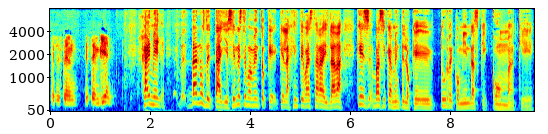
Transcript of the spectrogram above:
pues estén estén bien. Jaime, danos detalles. En este momento que, la gente va a estar aislada, ¿qué es básicamente lo que tú recomiendas que coma, que,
